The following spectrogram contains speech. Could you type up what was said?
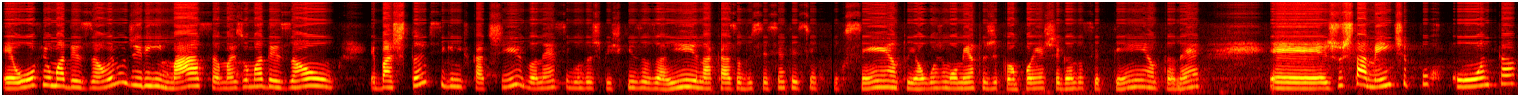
é, houve uma adesão, eu não diria em massa, mas uma adesão é bastante significativa, né, segundo as pesquisas aí, na casa dos 65%, em alguns momentos de campanha chegando a 70%, né, é, justamente por conta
